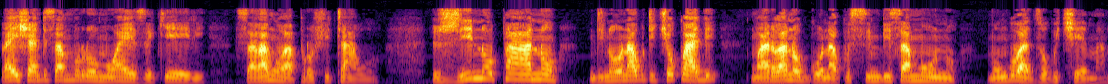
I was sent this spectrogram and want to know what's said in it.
vaishandisa muromo waezekieri savamwe vaprofitawo. Zvino pano ndinoona kuti chokwadi mwari vanogona kusimbisa munhu munguva dzokuchema.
